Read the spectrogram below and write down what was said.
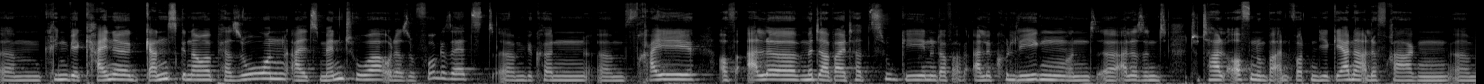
ähm, kriegen wir keine ganz genaue Person als Mentor oder so vorgesetzt. Ähm, wir können ähm, frei auf alle Mitarbeiter zugehen und auf alle Kollegen und äh, alle sind total offen und beantworten dir gerne alle Fragen, ähm,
